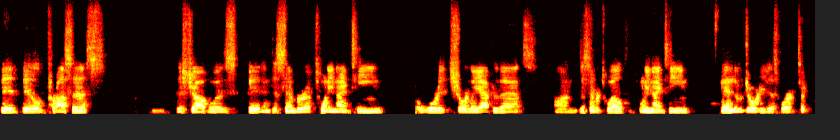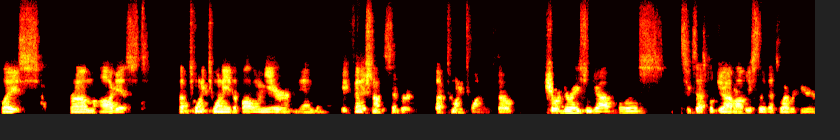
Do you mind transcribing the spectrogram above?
bid build process. This job was bid in December of 2019, awarded shortly after that on December 12th, 2019. And the majority of this work took place from August of 2020, the following year, and we finished on December of 2020. So short duration job for us, successful job. Obviously, that's why we're here.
